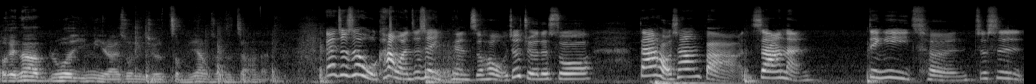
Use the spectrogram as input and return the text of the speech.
OK，那如果以你来说，你觉得怎么样算是渣男？因为就是我看完这些影片之后，我就觉得说，大家好像把渣男定义成就是，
